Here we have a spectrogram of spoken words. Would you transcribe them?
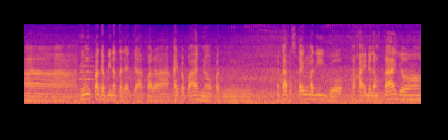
ah, yung paggabi na talaga para kahit pa paano pag natapos tayong maligo, kakain na lang tayo.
